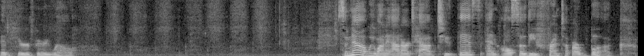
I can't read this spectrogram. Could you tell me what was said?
adhered very well. So now we want to add our tab to this and also the front of our book.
